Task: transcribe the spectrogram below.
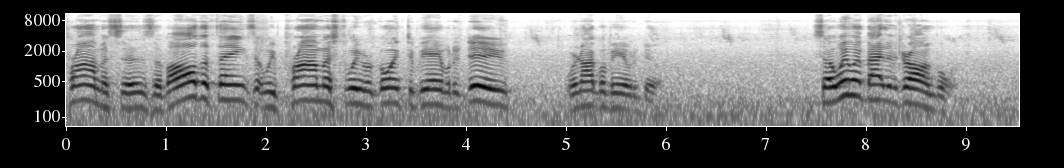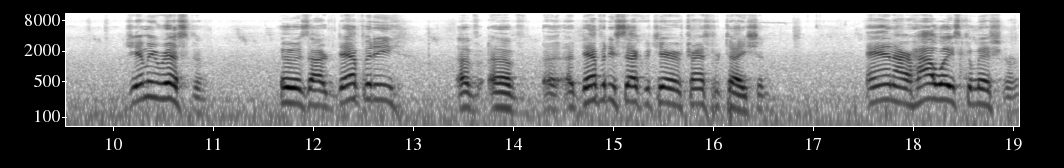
promises of all the things that we promised we were going to be able to do, we're not going to be able to do it. So we went back to the drawing board. Jimmy Wriston, who is our deputy of, of uh, deputy secretary of transportation, and our highways commissioner,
